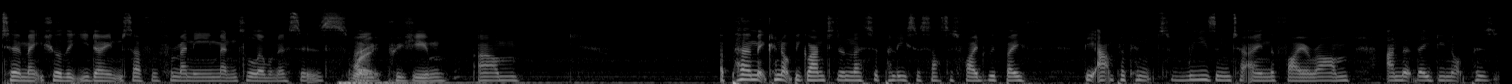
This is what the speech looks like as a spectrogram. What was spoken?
to make sure that you don't suffer from any mental illnesses, I presume. Um, a permit cannot be granted unless the police are satisfied with both the applicant's reason to own the firearm and that they do not pos-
